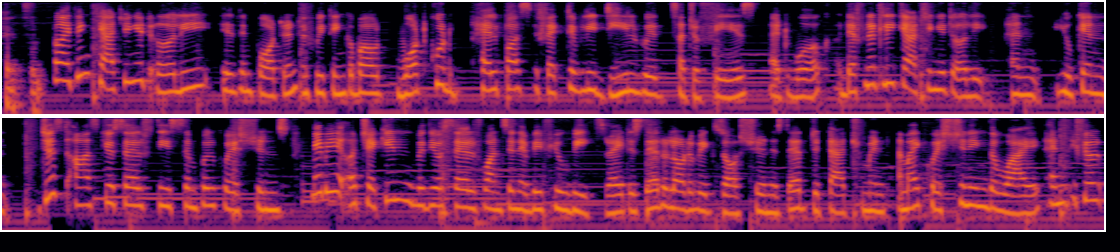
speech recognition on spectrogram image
helpful. So I think catching it early is important if we think about what could help us effectively deal with such a phase at work, definitely catching it early. And you can just ask yourself these simple questions. Maybe a check in with yourself once in every few weeks, right? Is there a lot of exhaustion? Is there detachment? Am I questioning the why? And if you're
